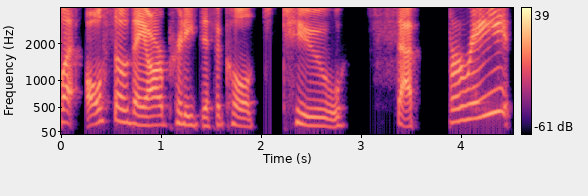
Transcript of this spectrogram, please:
but also they are pretty difficult to separate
